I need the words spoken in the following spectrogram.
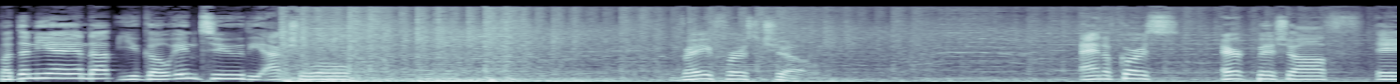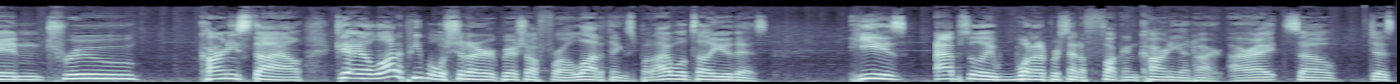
But then you end up, you go into the actual very first show. And of course, Eric Bischoff in true Carney style. A lot of people will shit on Eric Bischoff for a lot of things, but I will tell you this. He is absolutely 100% a fucking Carney at heart. All right. So just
